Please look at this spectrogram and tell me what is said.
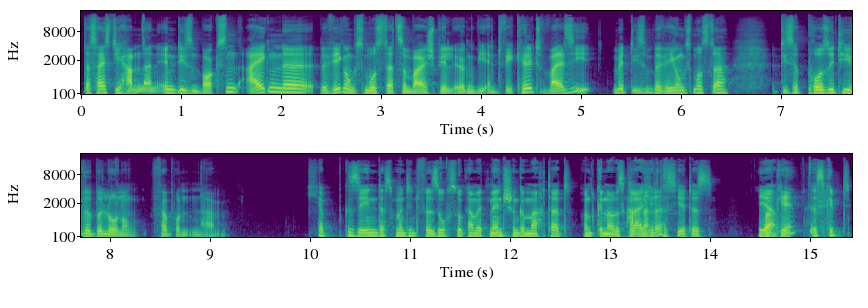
Das heißt, die haben dann in diesen Boxen eigene Bewegungsmuster zum Beispiel irgendwie entwickelt, weil sie mit diesem Bewegungsmuster diese positive Belohnung verbunden haben. Ich habe gesehen, dass man den Versuch sogar mit Menschen gemacht hat und genau das gleiche das? passiert ist. Ja, okay. Es gibt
